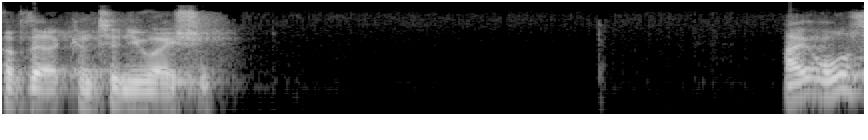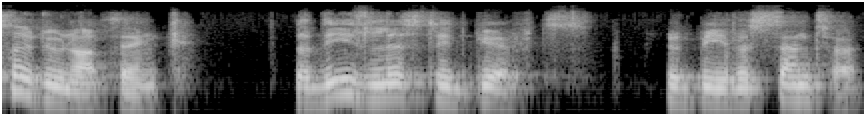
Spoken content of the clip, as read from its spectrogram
of their continuation. I also do not think that these listed gifts should be the center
